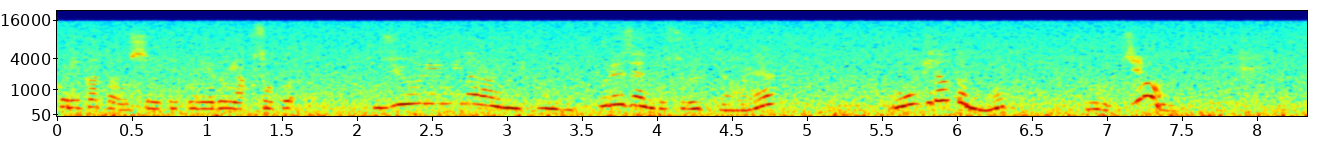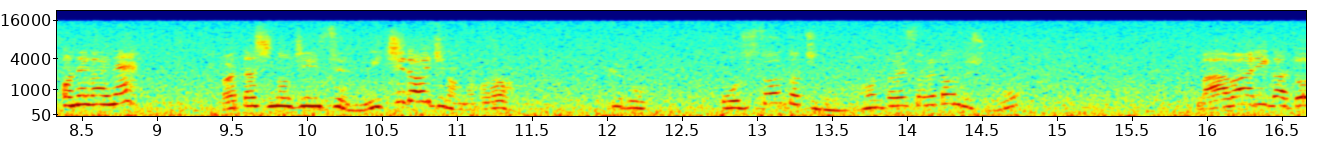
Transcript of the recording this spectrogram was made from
作り方を教えてくれる約束。獣医見習いの人にプレゼントするってあれ？本気だったの？もちろん。お願いね。私の人生の一大事なんだから。けどおじさんたちに反対されたんでしょ？周りがど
